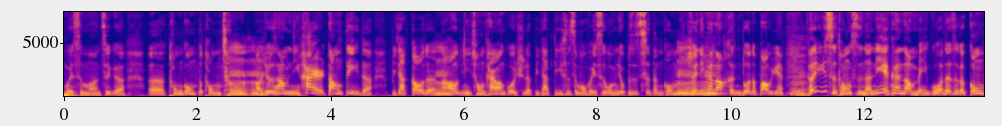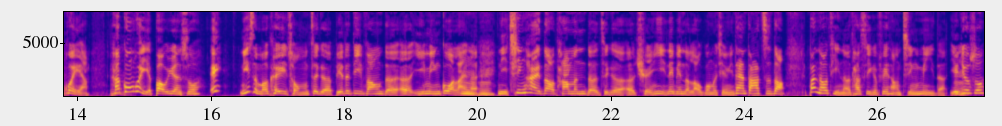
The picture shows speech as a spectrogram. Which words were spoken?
为什么这个呃同工不同酬哦？就是他们你海尔当地的比较高的，然后你从台湾过去的比较低，是怎么回事？我们又不是次等公民，所以你看到很多的抱怨。可是与此同时呢，你也看到美国的这个工会啊，他工会也抱怨说，哎。你怎么可以从这个别的地方的呃移民过来呢？你侵害到他们的这个呃权益，那边的劳工的权益。但是大家知道，半导体呢，它是一个非常精密的，也就是说，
